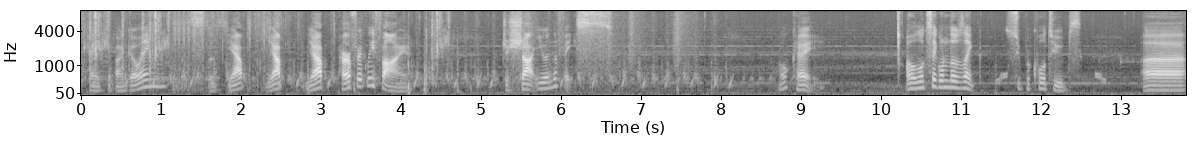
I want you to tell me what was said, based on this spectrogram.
Okay, keep on going. Let's, let's, yep, yep, yep. Perfectly fine. Just shot you in the face. Okay. Oh, looks like one of those, like, super cool tubes. Uh,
